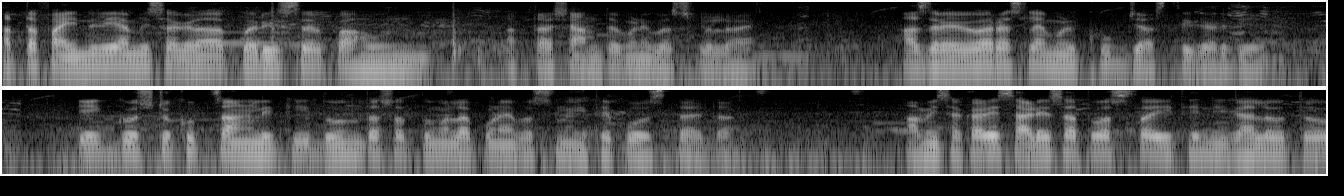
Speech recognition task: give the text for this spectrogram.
आता फायनली आम्ही सगळा परिसर पाहून आता शांतपणे बसलेलो आहे. आज रविवार असल्यामुळे खूप जास्ती गर्दी आहे. एक गोष्ट खूप चांगली की दोन तासात तुम्हाला पुण्यापासून इथे पोहोचता येतं. आम्ही सकाळी साडेसात वाजता इथे निघालो होतो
